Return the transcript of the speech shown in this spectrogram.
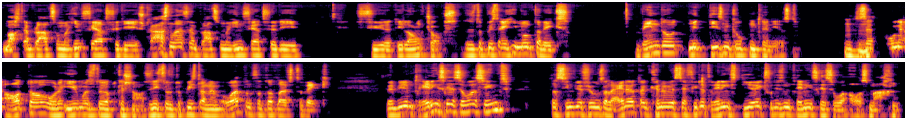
macht, einen Platz, wo man hinfährt für die Straßenläufe, einen Platz, wo man hinfährt für die für die Long Jogs. Also du bist eigentlich immer unterwegs, wenn du mit diesen Gruppen trainierst. Mhm. Das heißt, ohne Auto oder irgendwas hast du überhaupt keine Chance. Es ist nicht so, du bist an einem Ort und von dort läufst du weg. Wenn wir im Trainingsresort sind, dann sind wir für uns alleine, dann können wir sehr viele Trainings direkt von diesem Trainingsresort aus machen.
